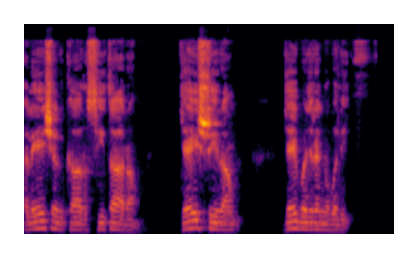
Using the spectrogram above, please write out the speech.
కలేశ వికారు సీతారాం. జై శ్రీరామ్. జై బజరంగబలి.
